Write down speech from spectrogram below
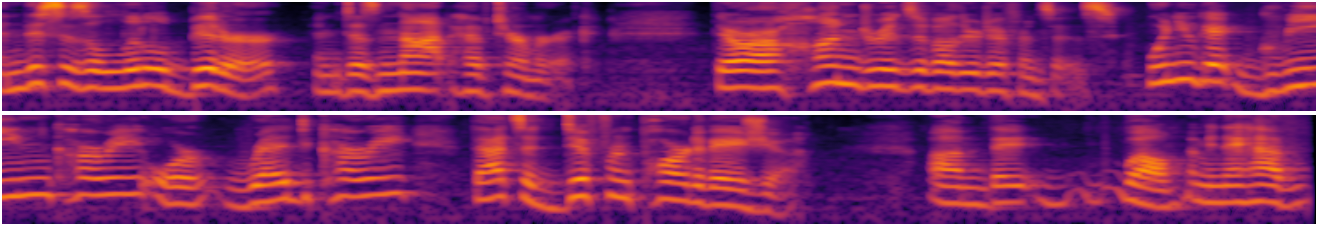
and this is a little bitter and does not have turmeric. There are hundreds of other differences. When you get green curry or red curry, that's a different part of Asia. Um, they, well, I mean, they have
